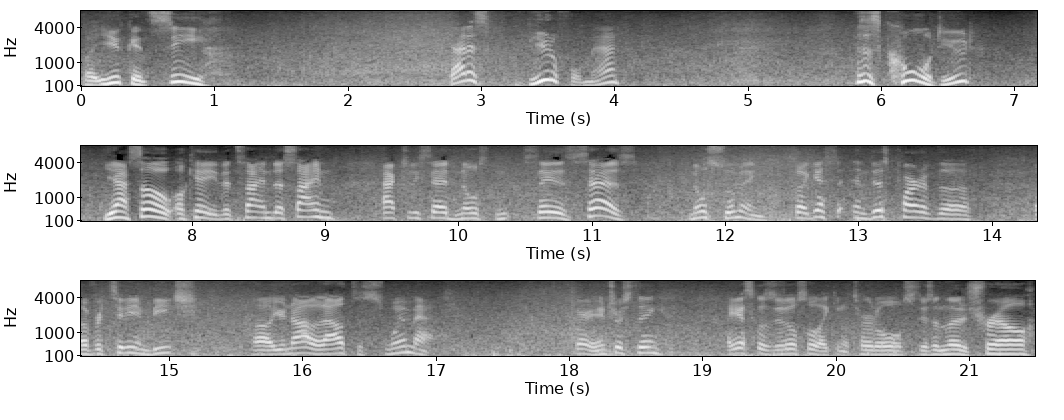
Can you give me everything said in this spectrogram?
But you can see that is beautiful, man. This is cool, dude. Yeah, so okay, the sign the sign actually said no says says no swimming. So I guess in this part of the of Ritidian Beach, uh, you're not allowed to swim at. Very interesting. I guess because there's also like you know turtles. There's another trail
